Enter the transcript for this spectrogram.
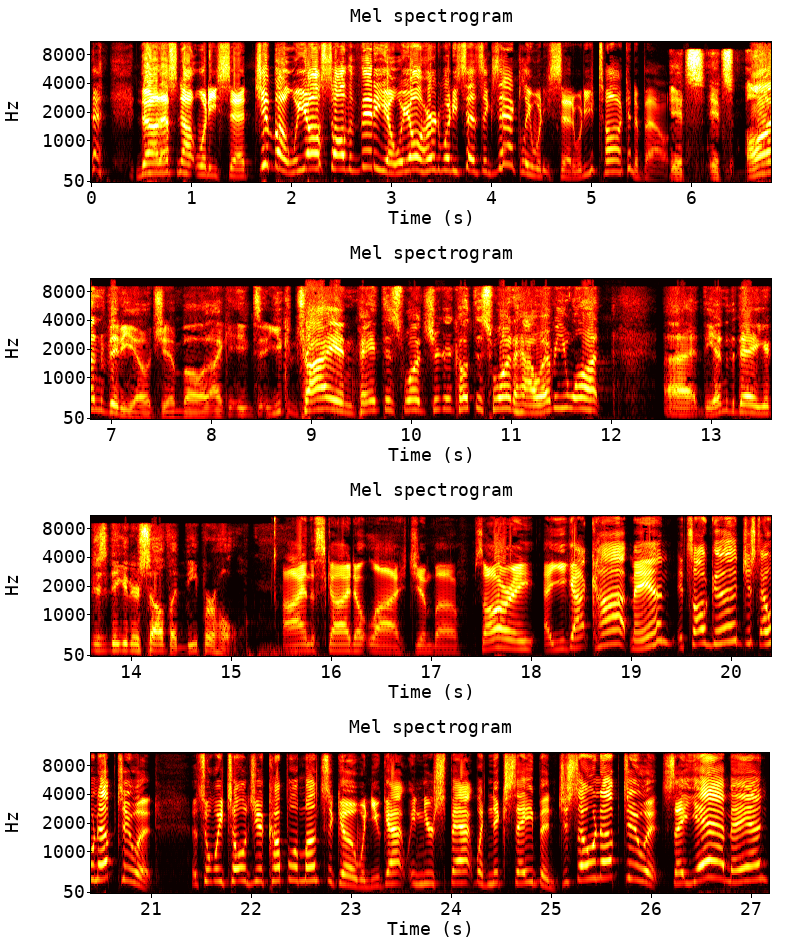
no, that's not what he said. Jimbo, we all saw the video. We all heard what he said. It's exactly what he said. What are you talking about? It's it's on video, Jimbo. Like you can try and paint this one, sugarcoat this one, however you want. Uh, at the end of the day, you're just digging yourself a deeper hole. Eye in the sky don't lie, Jimbo. Sorry, uh, you got caught, man. It's all good. Just own up to it. That's what we told you a couple of months ago when you got in your spat with Nick Saban. Just own up to it. Say, yeah, man.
